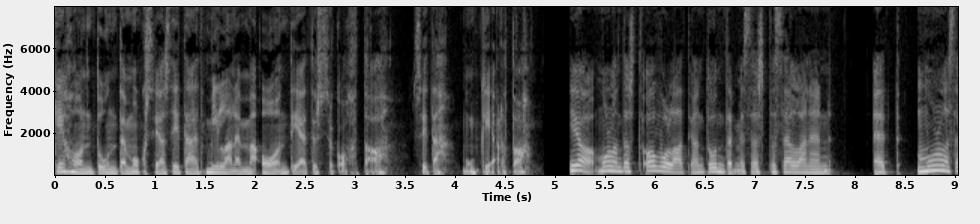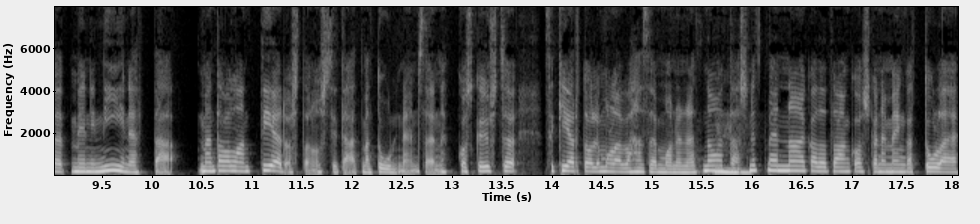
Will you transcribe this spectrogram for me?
kehon tuntemuksia sitä, että millainen mä oon tietyssä kohtaa sitä mun kiertoa. Joo, mulla on tuosta ovulaation tuntemisesta sellainen, että mulla se meni niin, että mä en tavallaan tiedostanut sitä, että mä tunnen sen. Koska just se, se kierto oli mulle vähän semmoinen, että no mm-hmm. tässä nyt mennään ja katsotaan, koska ne menkat tulee.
